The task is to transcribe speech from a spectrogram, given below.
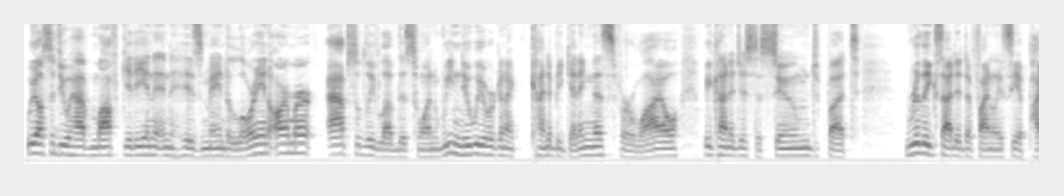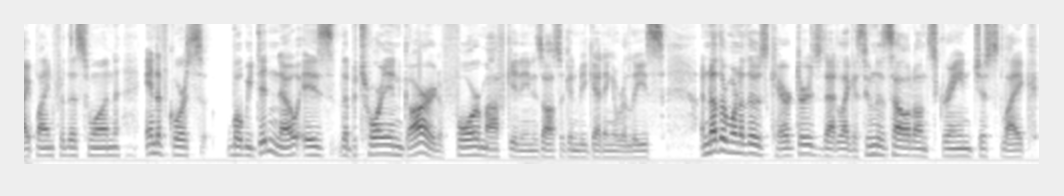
We also do have Moff Gideon in his Mandalorian armor. Absolutely love this one. We knew we were going to kind of be getting this for a while. We kind of just assumed, but Really excited to finally see a pipeline for this one. And of course, what we didn't know is the Praetorian Guard for Moff Gideon is also going to be getting a release. Another one of those characters that, like, as soon as I saw it on screen, just like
